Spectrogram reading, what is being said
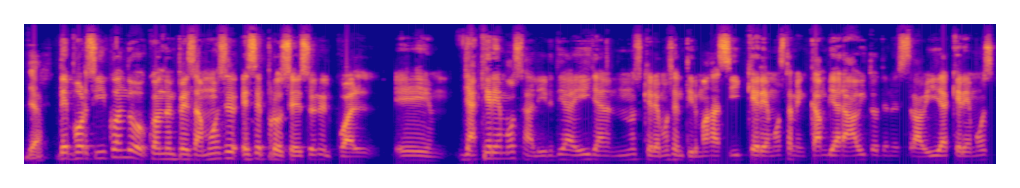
¿ya? De por sí, cuando, cuando empezamos ese proceso en el cual eh, ya queremos salir de ahí, ya no nos queremos sentir más así, queremos también cambiar hábitos de nuestra vida, queremos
